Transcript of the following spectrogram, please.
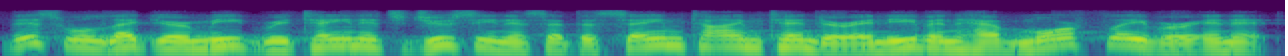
This will let your meat retain its juiciness at the same time tender and even have more flavor in it.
